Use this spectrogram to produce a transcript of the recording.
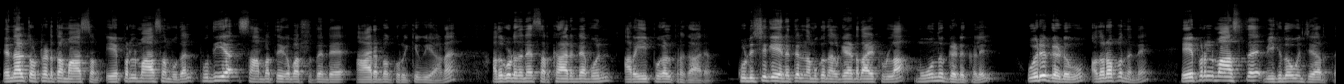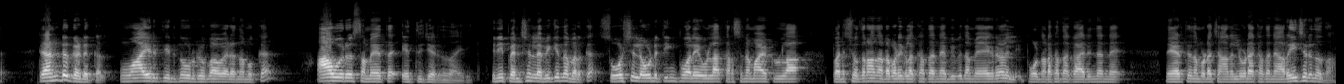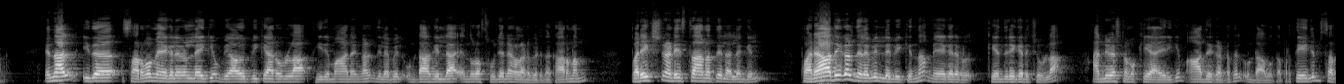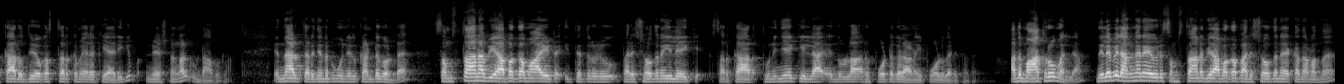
എന്നാൽ തൊട്ടടുത്ത മാസം ഏപ്രിൽ മാസം മുതൽ പുതിയ സാമ്പത്തിക വർഷത്തിന്റെ ആരംഭം കുറിക്കുകയാണ്. അതുകൊണ്ട് തന്നെ സർക്കാരിന്റെ മുൻ അറിയിപ്പുകൾ പ്രകാരം കുടിശ്ശിക ഇനത്തിൽ നമുക്ക് നൽകേണ്ടതായിട്ടുള്ള മൂന്ന് ഗഡുക്കളിൽ ഒരു ഗഡുവും അതോടൊപ്പം തന്നെ ഏപ്രിൽ മാസത്തെ വിഹിതവും ചേർത്ത് രണ്ട് ഗഡുക്കൾ മൂവായിരത്തി ഇരുന്നൂറ് രൂപ വരെ നമുക്ക് ആ ഒരു സമയത്ത് എത്തിച്ചേരുന്നതായിരിക്കും. ഇനി പെൻഷൻ ലഭിക്കുന്നവർക്ക് സോഷ്യൽ ഓഡിറ്റിംഗ് പോലെയുള്ള കർശനമായിട്ടുള്ള പരിശോധനാ നടപടികളൊക്കെ തന്നെ വിവിധ മേഖലകളിൽ ഇപ്പോൾ നടക്കുന്ന കാര്യം തന്നെ നേരത്തെ നമ്മുടെ ചാനലിലൂടെ ഒക്കെ തന്നെ അറിയിച്ചിരുന്നതാണ്. എന്നാൽ ഇത് സർവ മേഖലകളിലേക്കും വ്യാപിപ്പിക്കാനുള്ള തീരുമാനങ്ങൾ നിലവിൽ ഉണ്ടാകില്ല എന്നുള്ള സൂചനകളാണ് വരുന്നത്. കാരണം പരീക്ഷണ അടിസ്ഥാനത്തിൽ അല്ലെങ്കിൽ പരാതികൾ നിലവിൽ ലഭിക്കുന്ന മേഖലകൾ കേന്ദ്രീകരിച്ചുള്ള അന്വേഷണമൊക്കെ ആയിരിക്കും ആദ്യഘട്ടത്തിൽ ഉണ്ടാവുക. പ്രത്യേകിച്ചും സർക്കാർ ഉദ്യോഗസ്ഥർക്ക് മേലൊക്കെ ആയിരിക്കും അന്വേഷണങ്ങൾ ഉണ്ടാവുക. എന്നാൽ തെരഞ്ഞെടുപ്പ് മുന്നിൽ കണ്ടുകൊണ്ട് സംസ്ഥാന വ്യാപകമായിട്ട് ഇത്തരത്തിലൊരു പരിശോധനയിലേക്ക് സർക്കാർ തുനിഞ്ഞേക്കില്ല എന്നുള്ള റിപ്പോർട്ടുകളാണ് ഇപ്പോൾ വരുന്നത്. അത് മാത്രവുമല്ല നിലവിൽ അങ്ങനെ ഒരു സംസ്ഥാന വ്യാപക പരിശോധനയൊക്കെ നടന്ന്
